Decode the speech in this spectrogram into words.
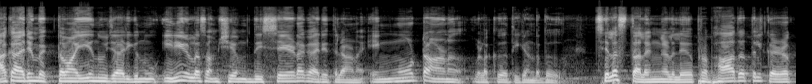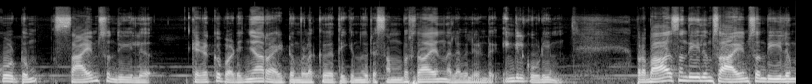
ആ കാര്യം വ്യക്തമായി എന്ന് വിചാരിക്കുന്നു. ഇനിയുള്ള സംശയം ദിശയുടെ കാര്യത്തിലാണ്. എങ്ങോട്ടാണ് വിളക്ക് കത്തിക്കേണ്ടത്? ചില സ്ഥലങ്ങളിൽ പ്രഭാതത്തിൽ കിഴക്കോട്ടും സായം സന്ധ്യയിൽ കിഴക്ക് പടിഞ്ഞാറായിട്ടും വിളക്ക് കത്തിക്കുന്ന ഒരു സമ്പ്രദായം നിലവിലുണ്ട്. എങ്കിൽ കൂടിയും പ്രഭാതസന്ധിയിലും സായം സന്ധിയിലും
